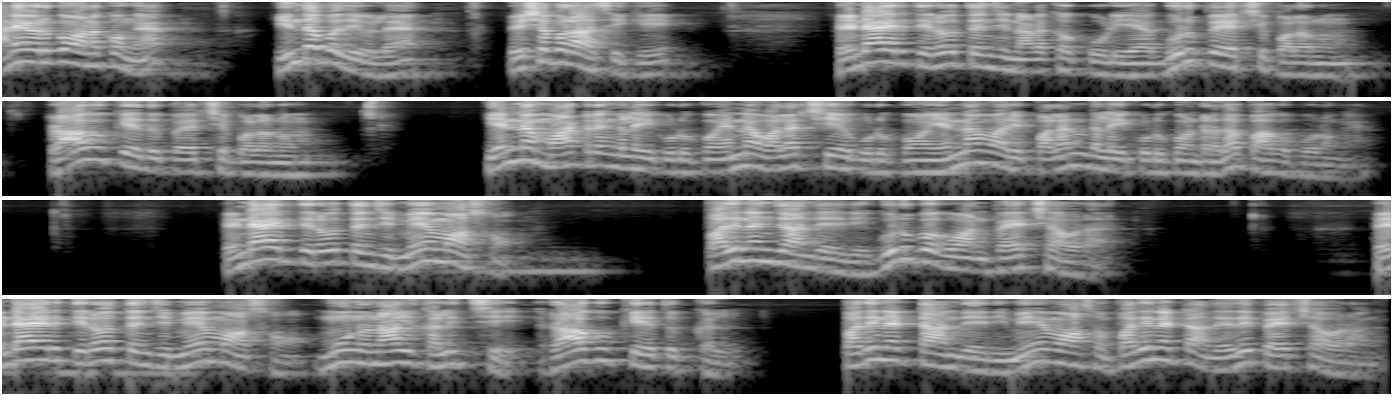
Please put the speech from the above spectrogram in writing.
அனைவருக்கும் வணக்கங்க. இந்த பதிவில் ரிஷபராசிக்கு ரெண்டாயிரத்தி இருபத்தஞ்சு நடக்கக்கூடிய குரு பயிற்சி பலனும் ராகு கேது பயிற்சி பலனும் என்ன மாற்றங்களை கொடுக்கும் என்ன வளர்ச்சியை கொடுக்கும் என்ன மாதிரி பலன்களை கொடுக்கும்ன்றத பார்க்க போறோங்க. ரெண்டாயிரத்தி இருபத்தஞ்சு மே மாசம் பதினஞ்சாம் தேதி குரு பகவான் பயிற்சி ஆகிறார் ரெண்டாயிரத்தி இருபத்தஞ்சு மே மாசம் மூணு நாள் கழிச்சு ராகு கேதுக்கள் பதினெட்டாம் தேதி மே மாசம் பதினெட்டாம் தேதி பயிற்சி ஆகிறாங்க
